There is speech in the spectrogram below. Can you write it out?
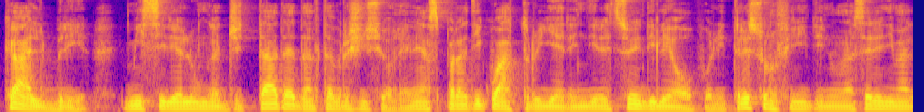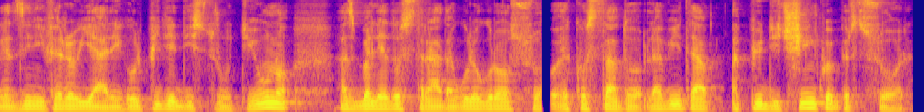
Kalbrir, missili a lunga gittata e ad alta precisione. Ne ha sparati quattro ieri in direzione di Leopoli, tre sono finiti in una serie di magazzini ferroviari colpiti e distrutti. Uno ha sbagliato strada, quello grosso, è costato la vita a più di cinque persone.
